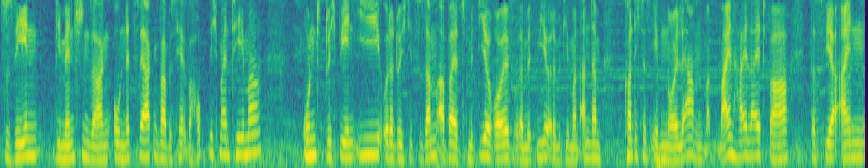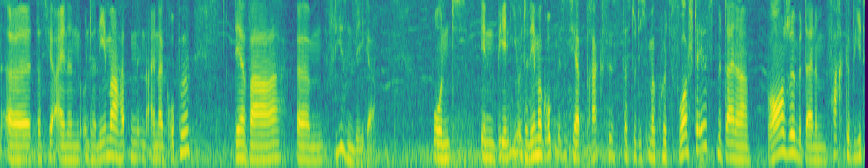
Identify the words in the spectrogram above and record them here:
zu sehen, wie Menschen sagen, oh, Netzwerken war bisher überhaupt nicht mein Thema. Und durch BNI oder durch die Zusammenarbeit mit dir, Rolf, oder mit mir oder mit jemand anderem konnte ich das eben neu lernen. Mein Highlight war, dass wir einen, äh, dass wir einen Unternehmer hatten in einer Gruppe, der war ähm, Fliesenleger. Und in BNI-Unternehmergruppen ist es ja Praxis, dass du dich immer kurz vorstellst mit deiner Branche, mit deinem Fachgebiet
